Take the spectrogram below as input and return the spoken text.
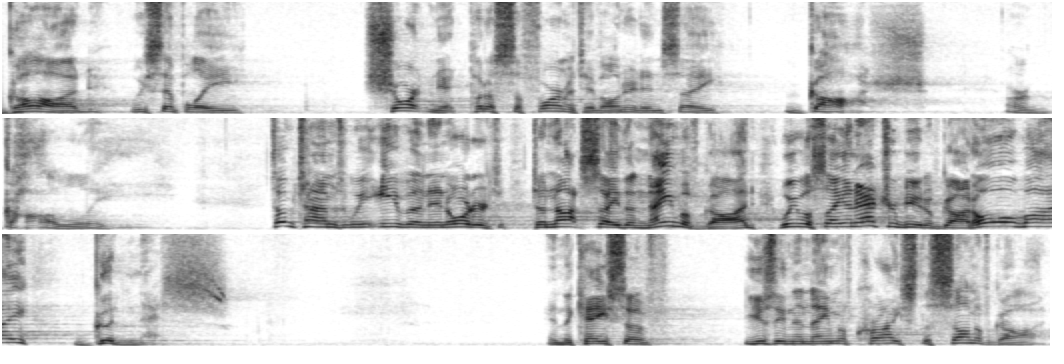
God, we simply shorten it, put a sufformative on it, and say, gosh or golly. Sometimes we even, in order to, to, not say the name of God, we will say an attribute of God. Oh, my goodness. In the case of using the name of Christ, the Son of God,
